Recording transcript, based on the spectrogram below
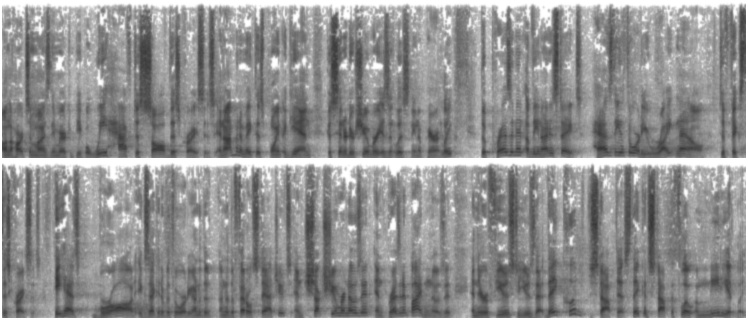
on the hearts and minds of the American people. We have to solve this crisis. And I'm going to make this point again because Senator Schumer isn't listening, apparently. The President of the United States has the authority right now to fix this crisis. He has broad executive authority under the, under the federal statutes, and Chuck Schumer knows it, and President Biden knows it, and they refuse to use that. They could stop this, they could stop the flow immediately,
